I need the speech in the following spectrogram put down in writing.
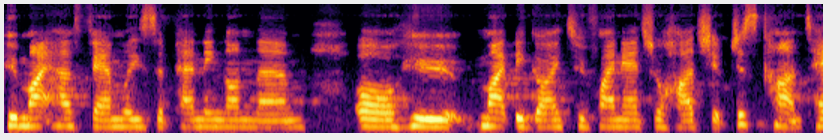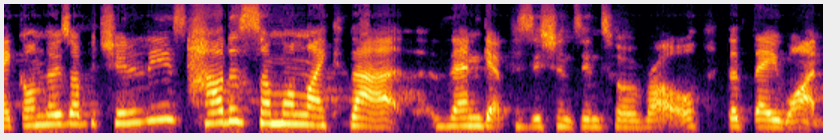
who might have families depending on them or who might be going through financial hardship, just can't take on those opportunities. How does someone like that then get positions into a role that they want?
